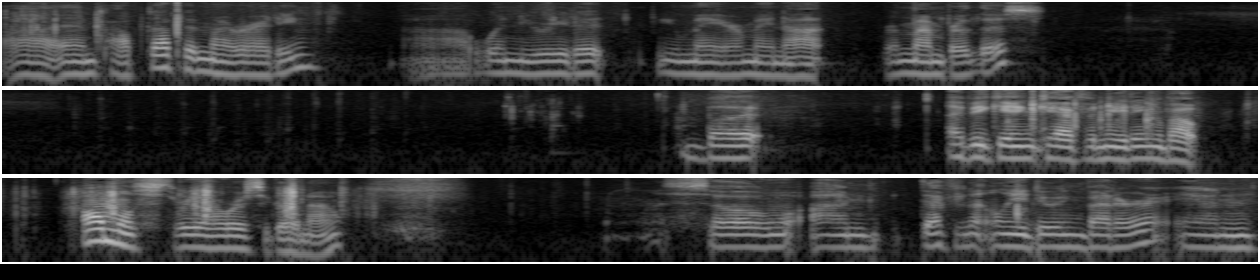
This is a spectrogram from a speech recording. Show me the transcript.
uh, and popped up in my writing. Uh, when you read it, you may or may not remember this. But I began caffeinating about almost three hours ago now. So I'm definitely doing better. And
